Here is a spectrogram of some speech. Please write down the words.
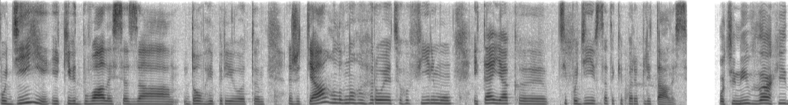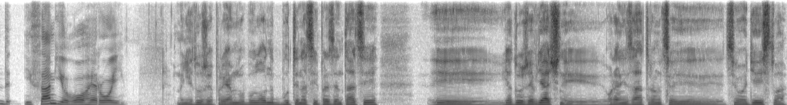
Події, які відбувалися за довгий період життя головного героя цього фільму, і те, як е, ці події все-таки перепліталися. Оцінив захід і сам його герой. Мені дуже приємно було бути на цій презентації. І я дуже вдячний організаторам цього дійства.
